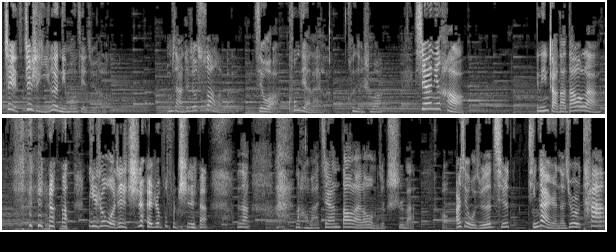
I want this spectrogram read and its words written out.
这这是一个柠檬解决了。我们想这就算了吧。结果空姐来了，空姐说：“先生您好，给您找到刀了。”你说我这是吃还是不吃啊？我想，哎，那好吧，既然刀来了，我们就吃吧。哦，而且我觉得其实挺感人的，就是他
